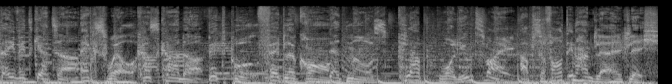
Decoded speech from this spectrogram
David Guetta, Axwell, Cascada, Pitbull, Fed Legrand, Deadmau5. Club Volume 2. Ab sofort im Handel erhältlich.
